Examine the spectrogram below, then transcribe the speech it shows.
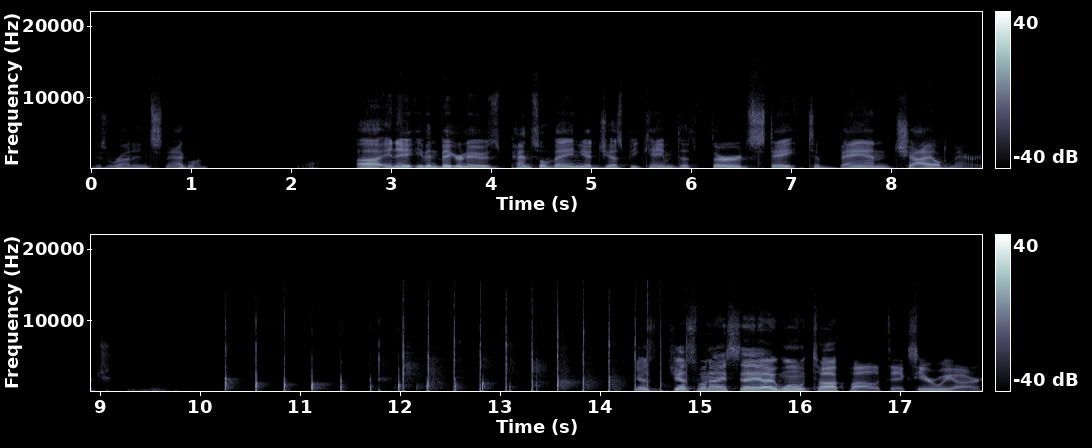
just run and snag one. Uh, in a, even bigger news, Pennsylvania just became the third state to ban child marriage. Just just when I say I won't talk politics, here we are.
